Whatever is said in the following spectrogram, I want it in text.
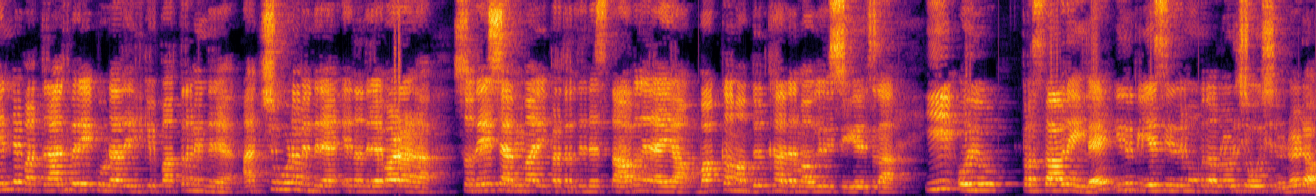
എന്റെ പത്രാധിപരെ കൂടാതെ എനിക്ക് പത്രം എന്തിന് അച്ചുകൂടം എന്തിന് എന്ന നിലപാടാണ് സ്വദേശാഭിമാനി പത്രത്തിന്റെ സ്ഥാപകനായ വക്കം അബ്ദുൽ ഖാദർ മൗലവി സ്വീകരിച്ചത്. ഈ ഒരു പ്രസ്താവനയില്ലേ? ഇത് പി എസ് സി ഇതിനു മുമ്പ് നമ്മളോട് ചോദിച്ചിട്ടുണ്ട് കേട്ടോ.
